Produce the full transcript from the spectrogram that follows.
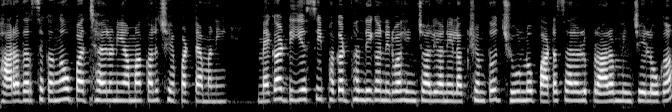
పారదర్శకంగా ఉపాధ్యాయుల నియామకాలు చేపట్టామని మెగా డిఎస్సి పకడ్బందీగా నిర్వహించాలి అనే లక్ష్యంతో జూన్లో పాఠశాలలు ప్రారంభించేలోగా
